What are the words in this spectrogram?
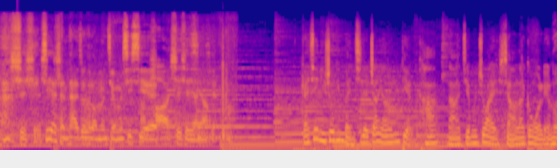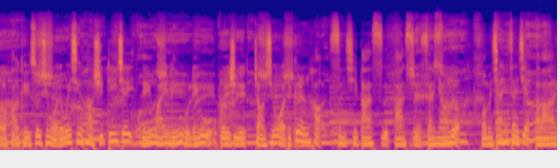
谢谢，谢谢沈泰做客了我们节目，谢谢。好，谢谢洋洋。谢谢感谢你收听本期的张扬点咖。那节目之外，想要来跟我联络的话，可以搜寻我的微信号是 DJ 雷 y 零五零五，或者是找寻我的个人号四七八四八四三幺六。我们下期再见，拜拜。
